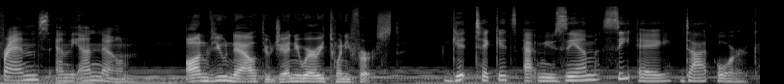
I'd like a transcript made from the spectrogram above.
Friends, and the Unknown. On view now through January 21st. Get tickets at museumca.org.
